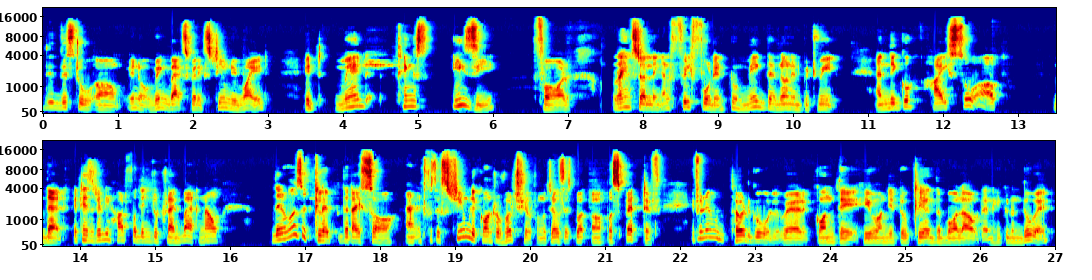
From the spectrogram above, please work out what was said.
these two, um, you know, wing backs were extremely wide, it made things easy for Raheem Sterling and Phil Foden to make the run in between. and they go high so up that it is really hard for them to track back. Now, there was a clip that I saw, and it was extremely controversial from the Chelsea's uh, perspective. If you remember the third goal, where Kante he wanted to clear the ball out and he couldn't do it,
